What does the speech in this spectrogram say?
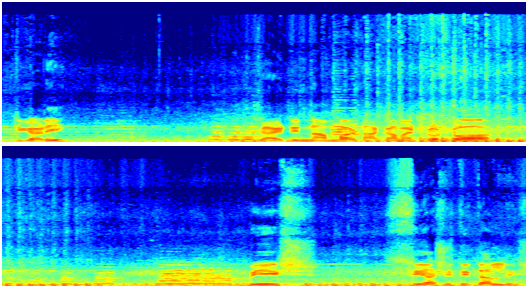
একটি গাড়ি। গাড়িটির নাম্বার ঢাকা মেট্রো ট বিশ ছিয়াশি তেতাল্লিশ।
